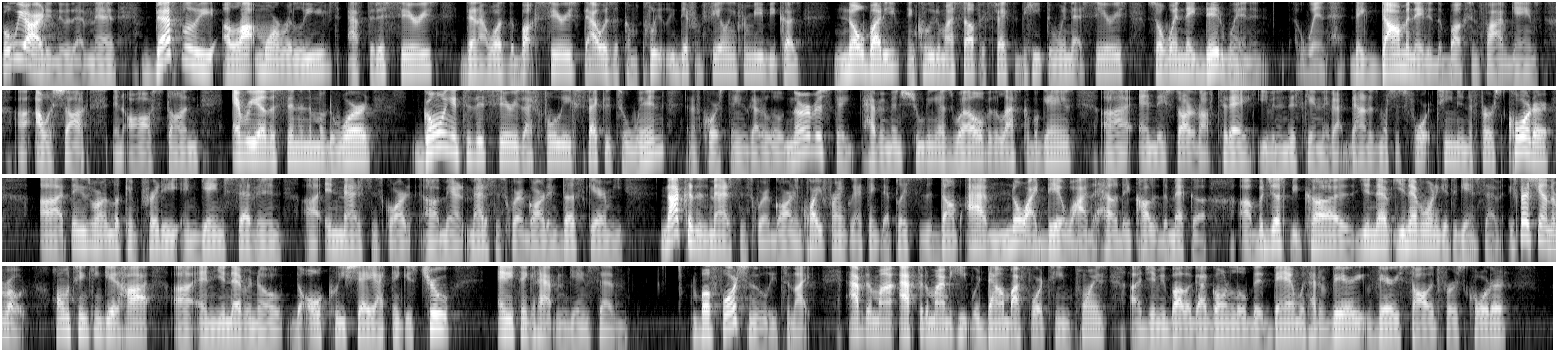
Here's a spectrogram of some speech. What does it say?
But we already knew that, man. Definitely a lot more relieved after this series than I was the Bucks series. That was a completely different feeling for me because nobody, including myself, expected the Heat to win that series. So when they did win and when they dominated the Bucks in five games, uh, I was shocked and awe, stunned. Every other synonym of the word. Going into this series, I fully expected to win, and of course, things got a little nervous. They haven't been shooting as well over the last couple games, uh, and they started off today. Even in this game, they got down as much as 14 in the first quarter. Uh, things weren't looking pretty in Game Seven uh, in Madison Square. Uh, Madison Square Garden does scare me, not because it's Madison Square Garden. Quite frankly, I think that place is a dump. I have no idea why the hell they call it the Mecca, uh, but just because you never you never want to get to Game Seven, especially on the road. Home team can get hot, uh, and you never know. The old cliche, I think, is true. Anything can happen in Game Seven. But fortunately, tonight, after my after the Miami Heat were down by 14 points, uh, Jimmy Butler got going a little bit. Bam was had a very very solid first quarter,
